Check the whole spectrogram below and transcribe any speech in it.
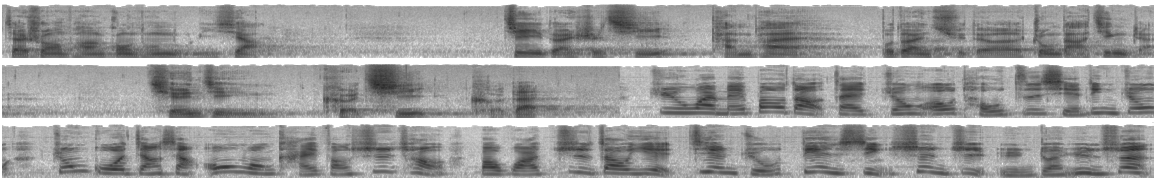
在双方共同努力下，近一段时期谈判不断取得重大进展，前景可期可待。据外媒报道，在中欧投资协定中，中国将向欧盟开放市场，包括制造业、建筑、电信，甚至云端运算。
